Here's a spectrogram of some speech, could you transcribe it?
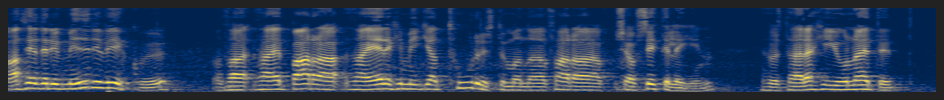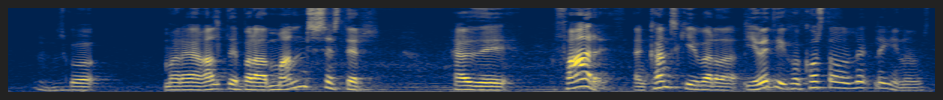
að þetta er í miðri viku og það, það er bara, það er ekki mikið að túristum að fara að sjá veist, það er ekki United sko, maður hefði haldið bara að Manchester hefði farið, en kannski verða ég veit ekki hvað kostar á le veist.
